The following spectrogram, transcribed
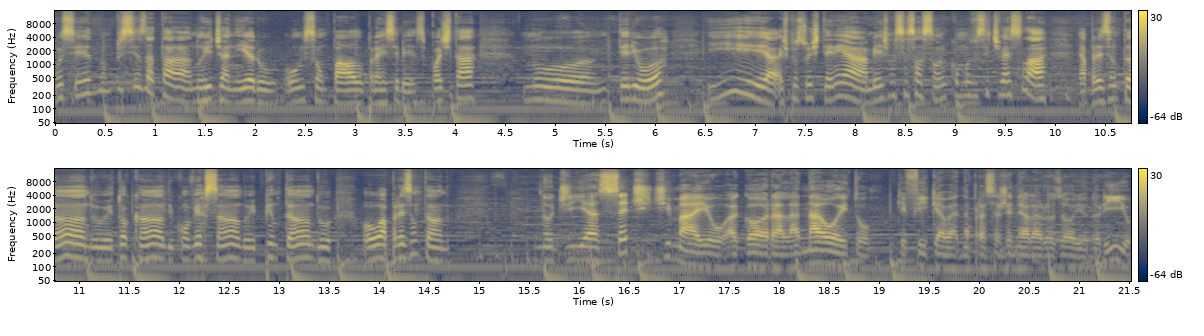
você não precisa estar no Rio de Janeiro ou em São Paulo para receber. Você pode estar no interior e as pessoas terem a mesma sensação como se você estivesse lá, apresentando e tocando e conversando e pintando ou apresentando. No dia 7 de maio, agora, lá na 8, que fica na Praça General Osório, no Rio,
